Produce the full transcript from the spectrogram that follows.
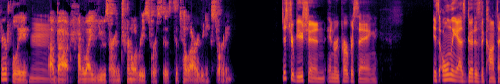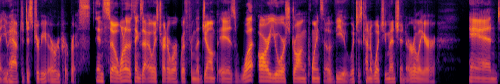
carefully mm. about how do I use our internal resources to tell our unique story. Distribution and repurposing is only as good as the content you have to distribute or repurpose. And so, one of the things I always try to work with from the jump is what are your strong points of view, which is kind of what you mentioned earlier. And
